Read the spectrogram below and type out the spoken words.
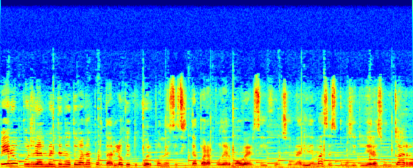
pero pues realmente no te van a aportar lo que tu cuerpo necesita para poder moverse y funcionar y demás. Es como si tuvieras un carro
